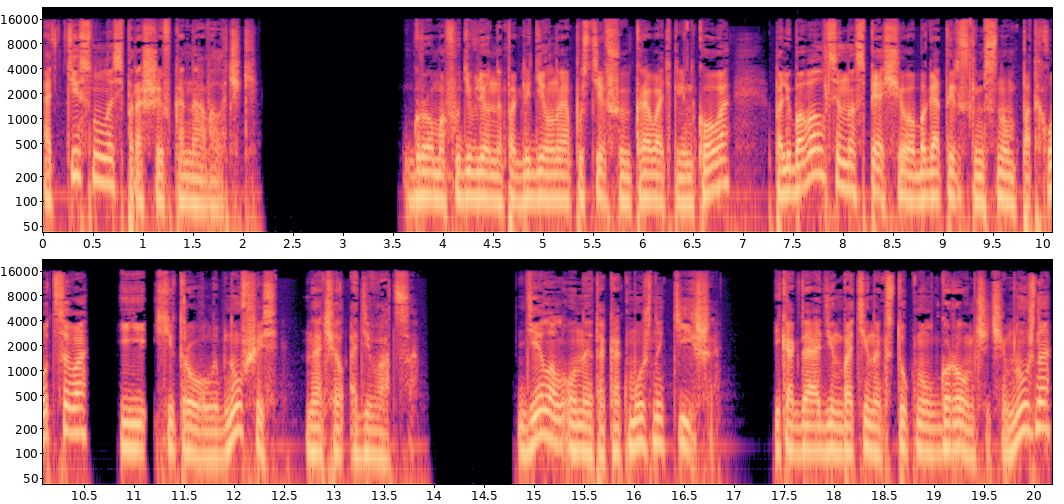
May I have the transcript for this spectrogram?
оттиснулась прошивка наволочки. Громов удивленно поглядел на опустевшую кровать Клинкова, полюбовался на спящего богатырским сном Подходцева и, хитро улыбнувшись, начал одеваться. Делал он это как можно тише. И когда один ботинок стукнул громче, чем нужно,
